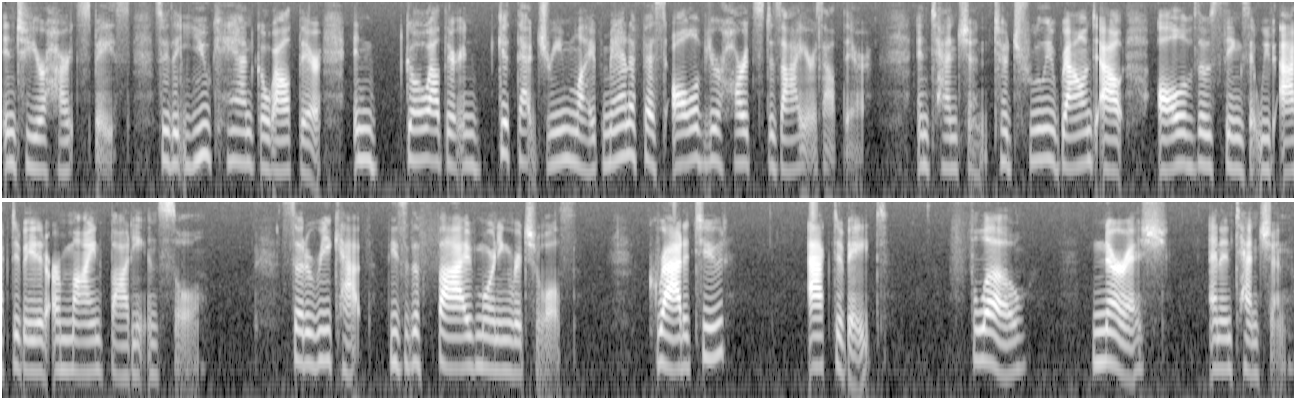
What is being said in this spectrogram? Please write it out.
into your heart space so that you can go out there and go out there and get that dream life, manifest all of your heart's desires out there intention to truly round out all of those things that we've activated our mind, body, and soul. So, to recap, these are the five morning rituals gratitude, activate, flow, nourish, and intention.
